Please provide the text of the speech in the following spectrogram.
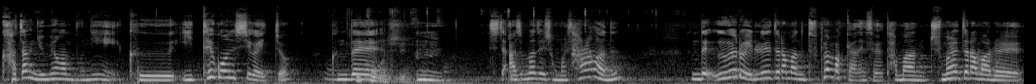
가장 유명한 분이 그 이태곤 씨가 있죠. 근데 이태곤 씨. 음, 진짜 아줌마들이 정말 사랑하는. 근데 의외로 일일 드라마는 두 편밖에 안 했어요. 다만 주말 드라마를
